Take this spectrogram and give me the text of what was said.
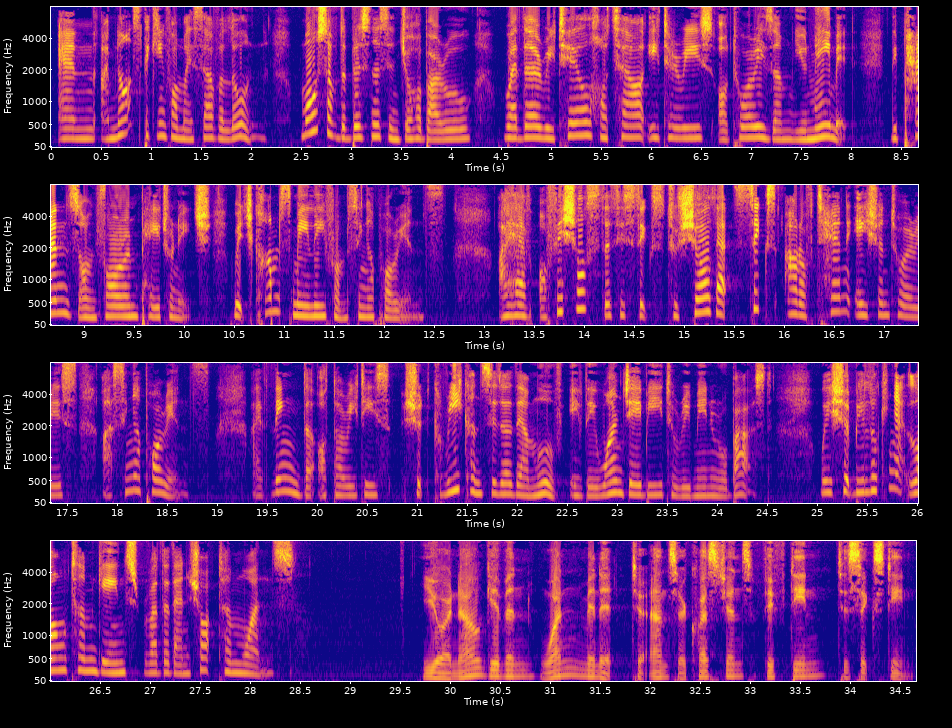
And I'm not speaking for myself alone. Most of the business in Johor Bahru, whether retail, hotel, eateries, or tourism, you name it, depends on foreign patronage, which comes mainly from Singaporeans. I have official statistics to show that 6 out of 10 Asian tourists are Singaporeans. I think the authorities should reconsider their move if they want JB to remain robust. We should be looking at long term gains rather than short term ones. You are now given one minute to answer questions 15 to 16.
